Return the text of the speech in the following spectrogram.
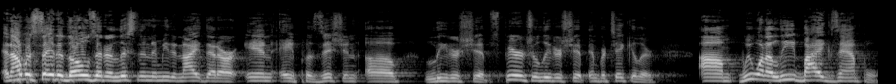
And I would say to those that are listening to me tonight that are in a position of leadership, spiritual leadership in particular, um, we want to lead by example.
